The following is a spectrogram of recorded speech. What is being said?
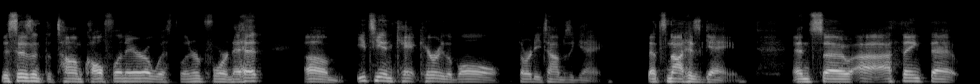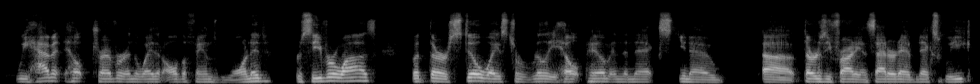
This isn't the Tom Coughlin era with Leonard Fournette. Um, Etienne can't carry the ball thirty times a game. That's not his game. And so I think that we haven't helped Trevor in the way that all the fans wanted receiver wise but there are still ways to really help him in the next, you know, uh, Thursday, Friday, and Saturday of next week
